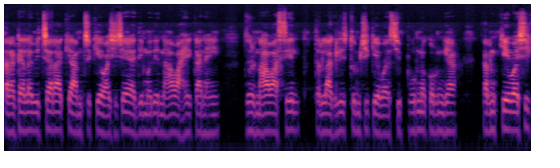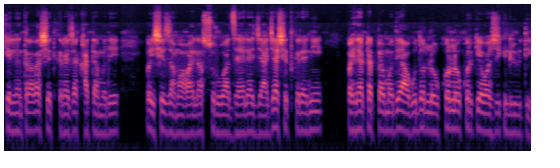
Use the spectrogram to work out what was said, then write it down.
तलाट्याला विचारा की आमचं के वाय सीच्या यादीमध्ये नाव आहे का नाही. जर नाव असेल तर लागलीच तुमची के वाय सी पूर्ण करून घ्या. कारण के वाय सी केल्यानंतर आता शेतकऱ्याच्या खात्यामध्ये पैसे जमा व्हायला सुरुवात झाल्या ज्या ज्या शेतकऱ्यांनी पहिल्या टप्प्यामध्ये अगोदर लवकर लवकर के वाय सी केलेली होती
